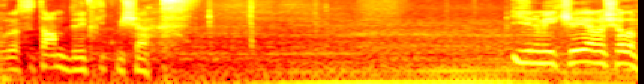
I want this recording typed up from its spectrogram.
Burası tam driftlikmiş ha. 22'ye yanaşalım.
